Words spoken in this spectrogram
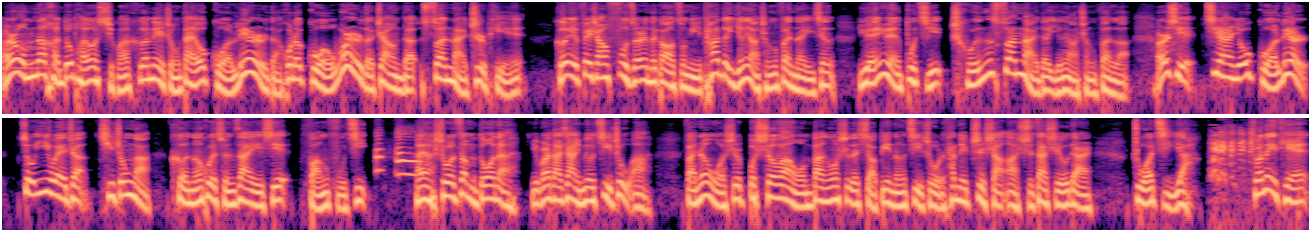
而我们的很多朋友喜欢喝那种带有果粒儿的或者果味儿的这样的酸奶制品。可以非常负责任的告诉你，它的营养成分呢，已经远远不及纯酸奶的营养成分了。而且，既然有果粒儿，就意味着其中啊可能会存在一些防腐剂。哎呀，说了这么多呢，也不知道大家有没有记住啊？反正我是不奢望我们办公室的小斌能记住了，他那智商啊，实在是有点着急呀。说那天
